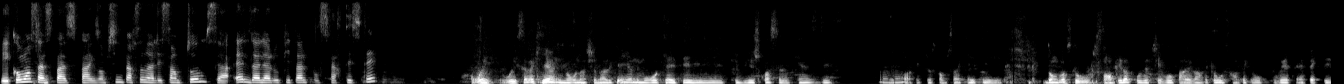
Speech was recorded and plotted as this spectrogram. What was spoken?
Et comment ça se passe? Par exemple, si une personne a les symptômes, c'est à elle d'aller à l'hôpital pour se faire tester? Oui, oui, c'est vrai qu'il y a un numéro national, il y a un numéro qui a été publié, je crois c'est le 15-10, je Mhm. crois, quelque chose comme ça, qui été... Donc, lorsque vous sentez, lorsque vous êtes chez vous, par exemple, et que vous sentez que vous pouvez être infecté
